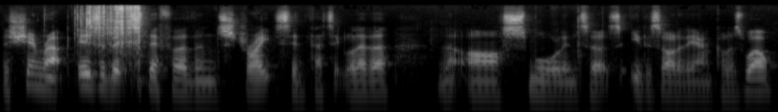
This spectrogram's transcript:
The shin wrap is a bit stiffer than straight synthetic leather, and there are small inserts either side of the ankle as well.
